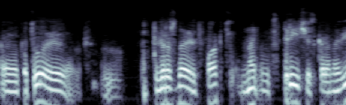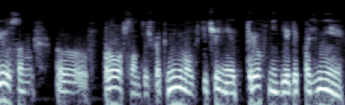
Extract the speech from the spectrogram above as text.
э, которые э, подтверждают факт встречи с коронавирусом в прошлом, то есть как минимум в течение трех недель позднее.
